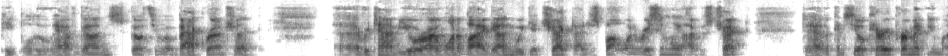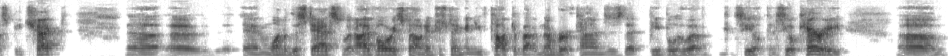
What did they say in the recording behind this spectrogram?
people who have guns go through a background check. Uh, every time you or I want to buy a gun, we get checked. I just bought one recently. I was checked. To have a concealed carry permit, you must be checked. Uh, uh, and one of the stats that I've always found interesting, and you've talked about a number of times, is that people who have concealed concealed carry um,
